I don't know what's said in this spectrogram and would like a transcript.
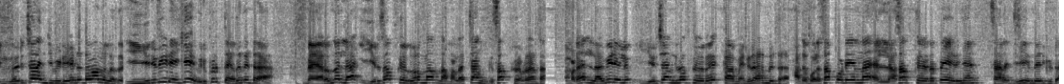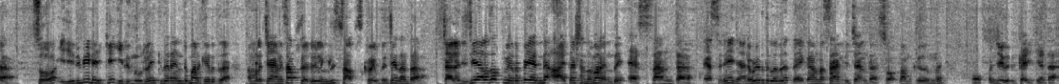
ഇന്നൊരു ചലഞ്ച് വീഡിയോ ആയിട്ട് വന്നുള്ളത് ഈ ഒരു വീഡിയോക്ക് ഒരു പ്രത്യേകത കിട്ടാ. വേറെ ഒന്നല്ല ഈ ഒരു സബ്സ്ക്രൈബർ പറഞ്ഞാൽ നമ്മുടെ ചങ്ക് സബ്സ്ക്രൈബർ ആണ് നമ്മുടെ എല്ലാ വീഡിയോയിലും ഈ ഒരു ചങ്ക് സബ്സ്ക്രൈബർ കമന്റ് തരണ്ടിട്ട് അതുപോലെ സപ്പോർട്ട് ചെയ്യുന്ന എല്ലാ സബ്സ്ക്രൈബറുടെ പേര് ഞാൻ ചലഞ്ച് ചെയ്യുന്നതായിരിക്കും സോ ഈ ഒരു വീഡിയോക്ക് ഇരുന്നൂറ് ലൈക്ക് തരാൻ മറക്കരുത് നമ്മുടെ ചാനൽ സബ്സ്ക്രൈബ് ചെയ്യില്ലെങ്കിൽ സബ്സ്ക്രൈബ് ചെയ്യണ്ട ചലഞ്ച് ചെയ്യാൻ സബ്സ്ക്രൈബർ പേരിന്റെ ആദ്യത്തെ എന്ന് പറയുന്നത് എസ് ആണ്. എസിനെ ഞാൻ ഇവിടെ എടുത്തുള്ളത് ദേ കാണുന്ന സാൻഡ്വിച്ച് ആണ് സോ നമുക്ക് ഇതൊന്ന് ഓപ്പൺ ചെയ്തിട്ട് കഴിക്കട്ടെ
